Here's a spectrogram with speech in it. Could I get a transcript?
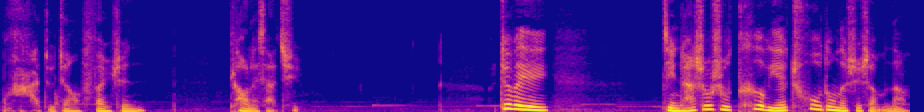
啪就这样翻身跳了下去。这位警察叔叔特别触动的是什么呢？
